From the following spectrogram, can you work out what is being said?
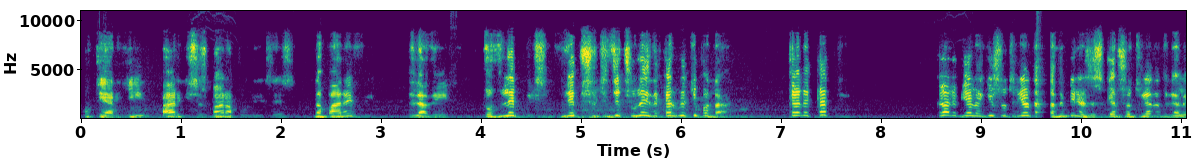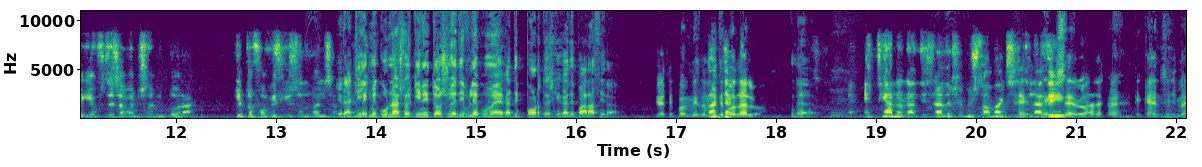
ότι αργεί, άργησες πάρα πολύ χθες να παρεύει. Δηλαδή, το βλέπεις. Βλέπεις ότι δεν σου λέει, δεν κάνουμε τίποτα. Κάνε κάτι. Κάνε μια αλλαγή στο 30. Δεν πειράζει, κάνεις στο 30 την αλλαγή αφού θες να βάλεις τον τώρα. Και το φοβήθηκες να το βάλεις αυτό. Ηρακλή, μην κουνάς το κινητό σου γιατί βλέπουμε κάτι πόρτες και κάτι παράθυρα. Γιατί πω, μην δούμε Άντε. τίποτα άλλο. Ναι. Ε, τι άλλο να δεις, αδερφέ μου, στο αμάξι. Δεν, δηλαδή, δεν ξέρω, αδερφέ, τι κάνεις εκεί Ναι.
